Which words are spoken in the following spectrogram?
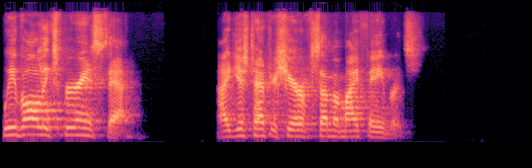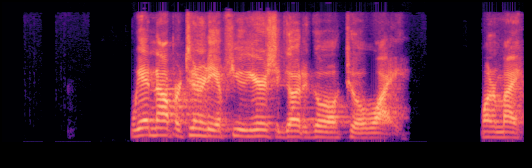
We've all experienced that. I just have to share some of my favorites we had an opportunity a few years ago to go to Hawaii, one of my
